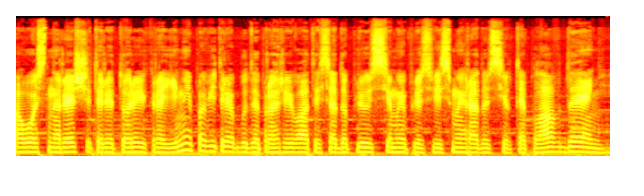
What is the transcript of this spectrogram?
А ось нарешті території країни повітря буде прогріватися до плюс 7 плюс 8 градусів тепла в день.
